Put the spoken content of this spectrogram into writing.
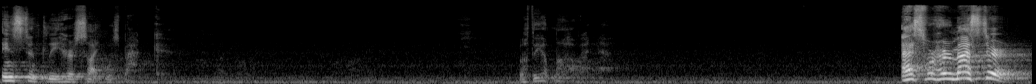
Instantly, her sight was back. As for her master,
